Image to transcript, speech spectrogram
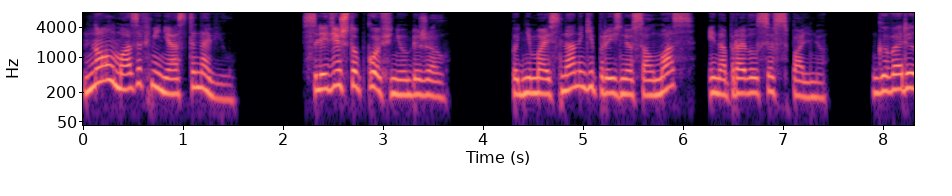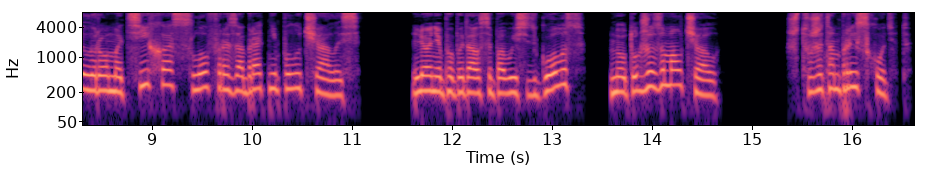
но Алмазов меня остановил. «Следи, чтоб кофе не убежал», — поднимаясь на ноги, произнес Алмаз и направился в спальню. Говорил Рома тихо, слов разобрать не получалось. Леня попытался повысить голос, но тут же замолчал. Что же там происходит?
